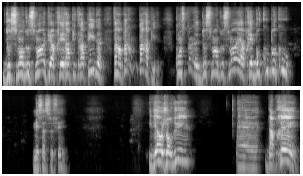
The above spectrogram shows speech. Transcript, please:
doucement, doucement, et puis après rapide, rapide. Enfin non, pas, pas rapide, Constant, euh, doucement, doucement, et après beaucoup, beaucoup. Mais ça se fait. Il y a aujourd'hui, euh, d'après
